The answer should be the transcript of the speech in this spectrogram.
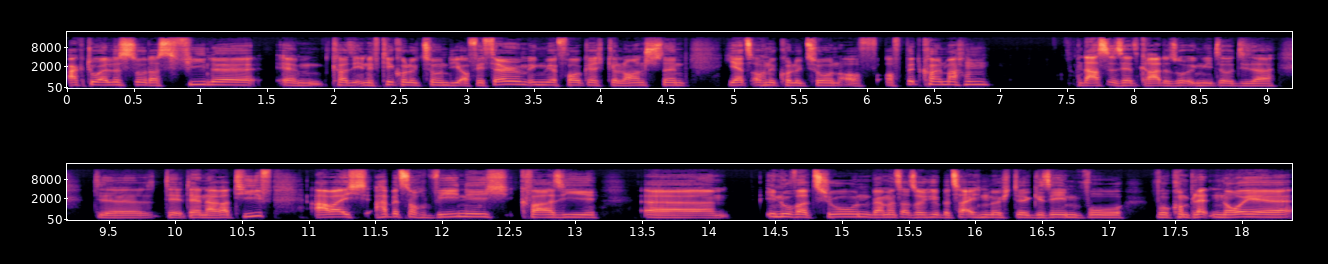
aktuell ist so, dass viele ähm, quasi NFT-Kollektionen, die auf Ethereum irgendwie erfolgreich gelauncht sind, jetzt auch eine Kollektion auf, auf Bitcoin machen. Das ist jetzt gerade so irgendwie so dieser der, der, der Narrativ. Aber ich habe jetzt noch wenig quasi äh, Innovation, wenn man es als solche bezeichnen möchte, gesehen, wo, wo komplett neue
